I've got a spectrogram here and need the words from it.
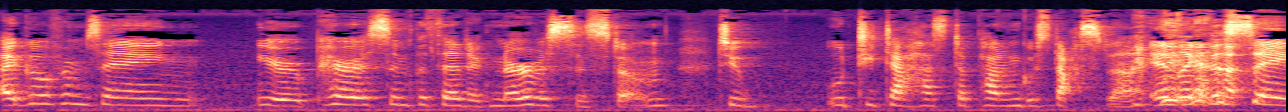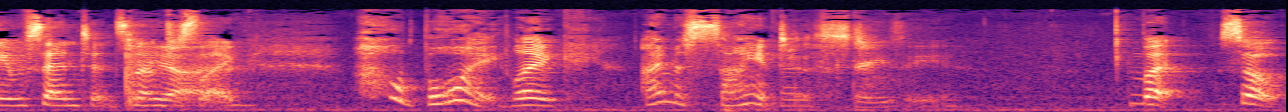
I go from saying your parasympathetic nervous system to utita hasta parangustasana in like the same sentence, and I'm just like, oh boy, like I'm a That's scientist. crazy. But so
